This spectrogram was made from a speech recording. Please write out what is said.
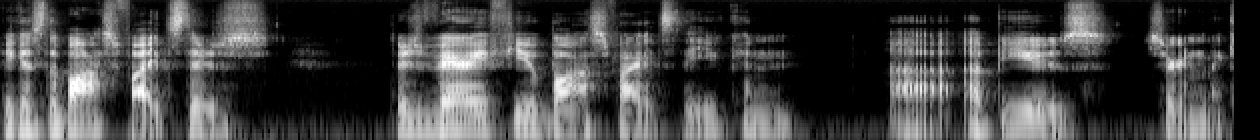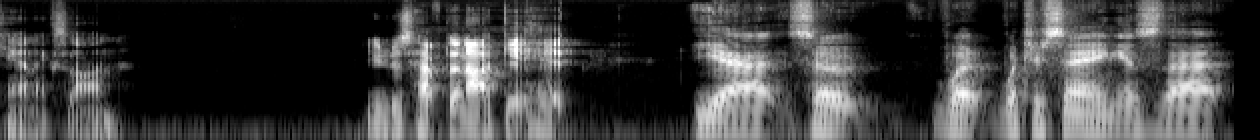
because the boss fights there's there's very few boss fights that you can uh, abuse certain mechanics on. You just have to not get hit. Yeah, so what what you're saying is that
